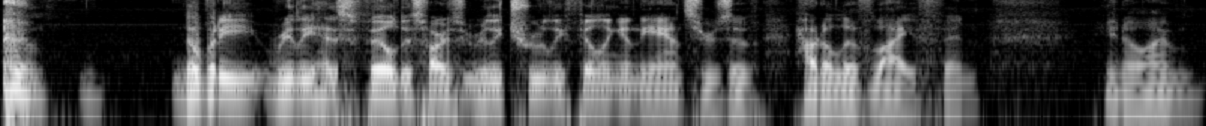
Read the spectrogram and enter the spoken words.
nobody really has filled as far as really truly filling in the answers of how to live life. And, you know, I'm,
